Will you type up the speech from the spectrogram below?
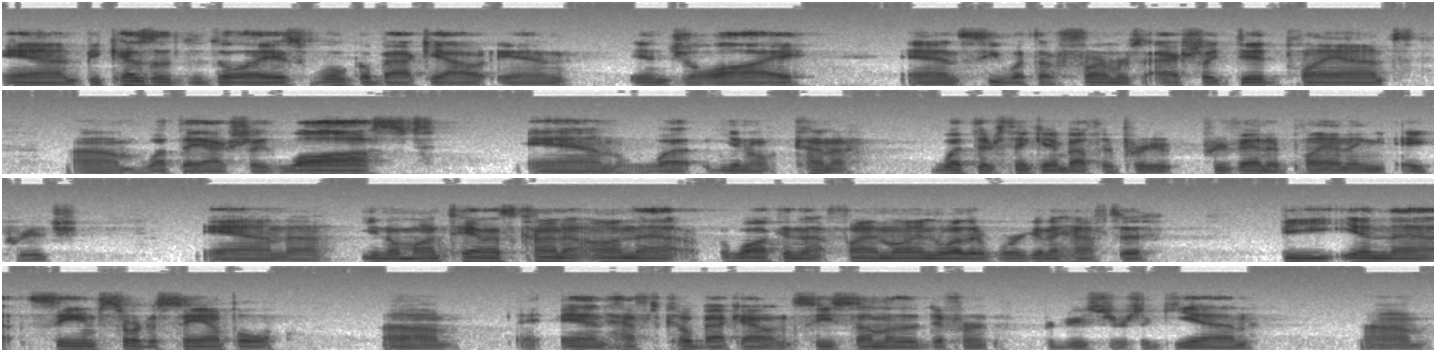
and because of the delays, we'll go back out in in July and see what the farmers actually did plant, um, what they actually lost, and what you know, kind of what they're thinking about their pre- preventive planning acreage. And uh, you know, Montana's kind of on that walking that fine line whether we're going to have to be in that same sort of sample um, and have to go back out and see some of the different producers again. Um,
